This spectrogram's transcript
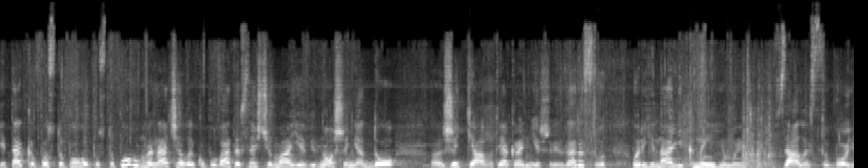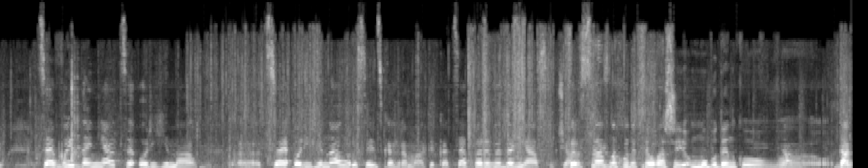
І так поступово, поступово ми почали купувати все, що має відношення до життя, от як раніше. І зараз от оригінальні книги ми взяли з собою. Це видання, це оригінал. Е, Це оригінал русинська граматика, це перевидання Це все знаходиться у вашому будинку в Так,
